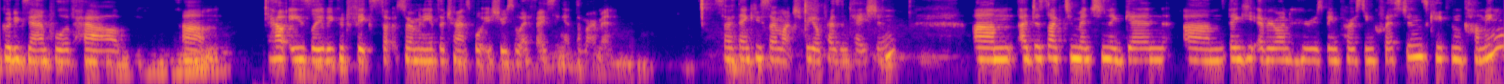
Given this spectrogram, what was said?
good example of how um, how easily we could fix so, so many of the transport issues that we're facing at the moment. So thank you so much for your presentation. Um, I'd just like to mention again, um, thank you everyone who's been posting questions, keep them coming.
